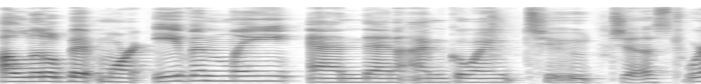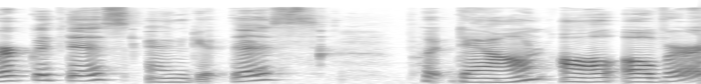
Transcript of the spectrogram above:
a little bit more evenly and then i'm going to just work with this and get this put down all over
